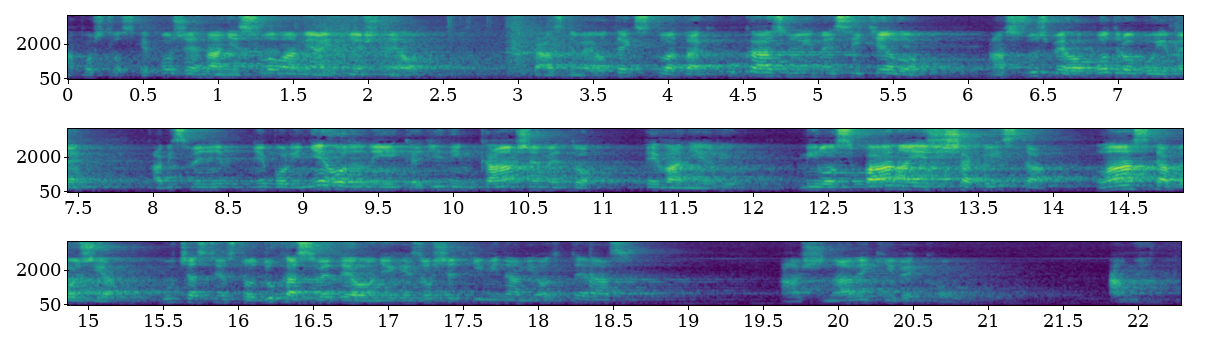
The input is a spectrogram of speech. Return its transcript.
apoštolské požehnanie slovami aj dnešného kázňového textu a tak ukázňujme si telo a službe ho podrobujme, aby sme neboli nehodní, keď iným kážeme to evanielium. Milosť Pána Ježiša Krista, láska Božia, účastenstvo Ducha Svetého, nech je so všetkými nami od teraz až na veky vekov. Amen.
